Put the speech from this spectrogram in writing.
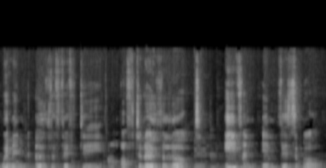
Women over 50 are often overlooked, even invisible.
